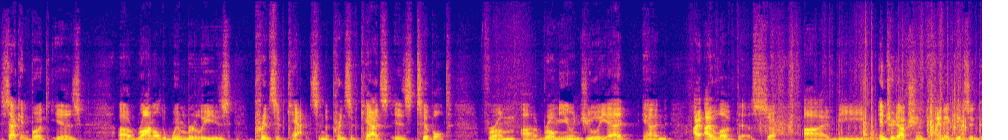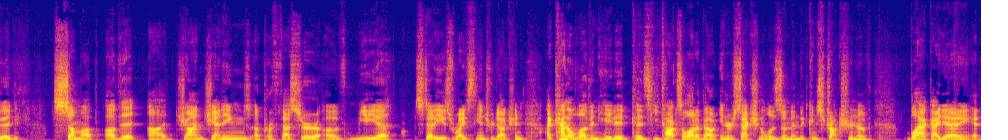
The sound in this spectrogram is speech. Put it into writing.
second book is uh, Ronald Wimberly's Prince of Cats, and the Prince of Cats is Tybalt from uh, Romeo and Juliet, and I, I love this. So uh, the introduction kind of gives a good sum up of it. Uh, John Jennings, a professor of media studies, writes the introduction. I kind of love and hate it because he talks a lot about intersectionalism and the construction of black identity.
